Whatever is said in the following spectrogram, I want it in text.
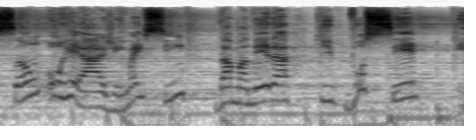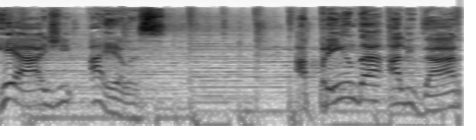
são ou reagem, mas sim da maneira que você reage a elas. Aprenda a lidar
